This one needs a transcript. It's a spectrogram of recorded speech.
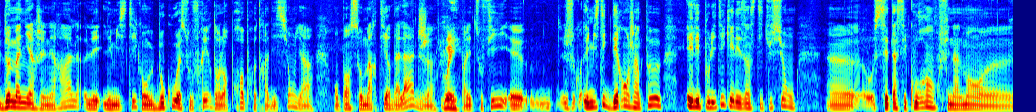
De manière générale, les, les mystiques ont eu beaucoup à souffrir dans leur propre tradition. Il y a, on pense aux martyrs d'Aladj, Oui. parler de soufis. euh, je les mystiques dérangent un peu et les politiques et les institutions. euh, c'est assez courant finalement euh,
